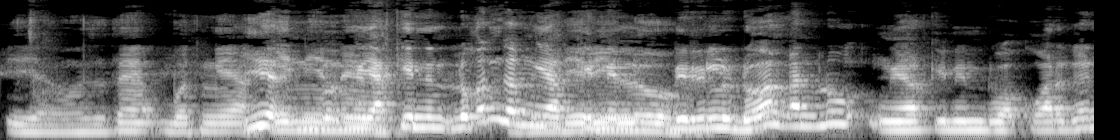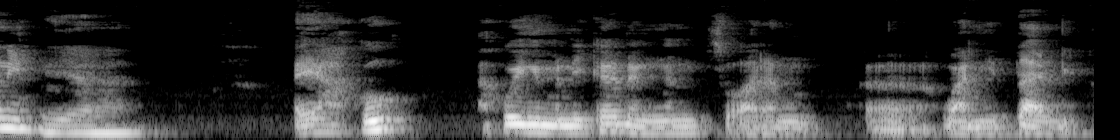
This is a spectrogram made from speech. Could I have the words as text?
Iya, maksudnya buat Iya, ngeyakinin. lu ya. ngeyakinin lu kan gak Diri ngeyakinin lu. diri lu doang kan lu ngeyakinin dua keluarga nih. Iya. Eh aku aku ingin menikah dengan seorang eh, wanita gitu.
